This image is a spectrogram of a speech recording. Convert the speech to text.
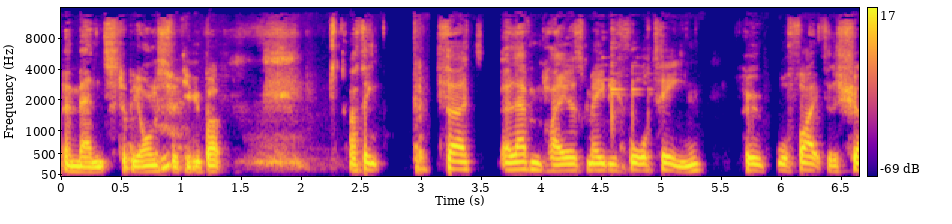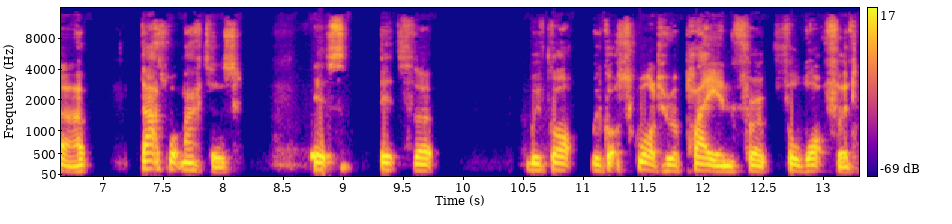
immense, to be honest with you. But I think 30, 11 players, maybe 14, who will fight for the shirt. That's what matters. It's it's that we've got we've got squad who are playing for for Watford,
